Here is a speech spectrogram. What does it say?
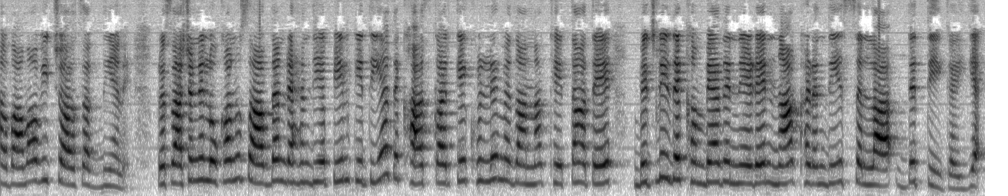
ਹਵਾਵਾਂ ਵੀ ਚੱਲ ਸਕਦੀਆਂ ਨੇ। ਪ੍ਰਸ਼ਾਸਨ ਨੇ ਲੋਕਾਂ ਨੂੰ ਸਾਵਧਾਨ ਰਹਿਣ ਦੀ ਅਪੀਲ ਕੀਤੀ ਹੈ ਤੇ ਖਾਸ ਕਰਕੇ ਖੁੱਲੇ ਮੈਦਾਨਾਂ, ਖੇਤਾਂ ਅਤੇ ਬਿਜਲੀ ਦੇ ਖੰਭਿਆਂ ਦੇ ਨੇੜੇ ਨਾ ਖੜਨ ਦੀ ਸਲਾਹ ਦਿੱਤੀ ਗਈ ਹੈ।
